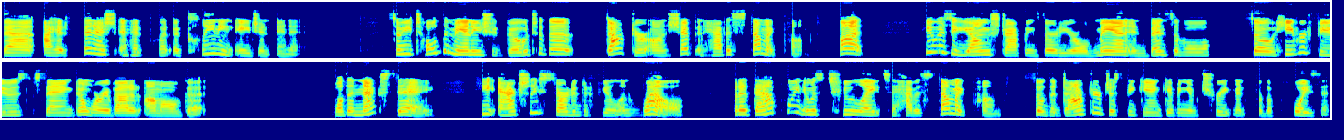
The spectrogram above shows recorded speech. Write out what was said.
that I had finished and had put a cleaning agent in it. So he told the man he should go to the doctor on ship and have his stomach pumped. But he was a young, strapping 30 year old man, invincible, so he refused, saying, Don't worry about it, I'm all good. Well, the next day, he actually started to feel unwell, but at that point it was too late to have his stomach pumped, so the doctor just began giving him treatment for the poison.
